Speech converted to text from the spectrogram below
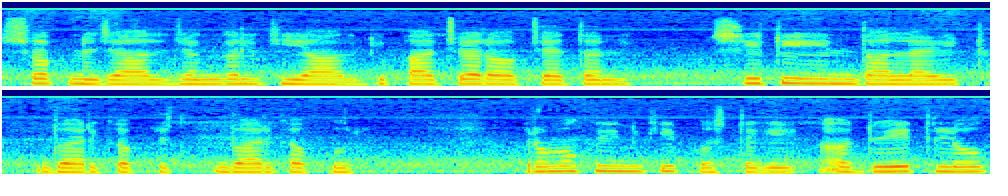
स्वप्न जाल जंगल की आग, departure of Chaitanya, city in the light, Dwarika Dwarkapur. प्रमुख इनकी पुस्तकें अद्वैत लोक,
